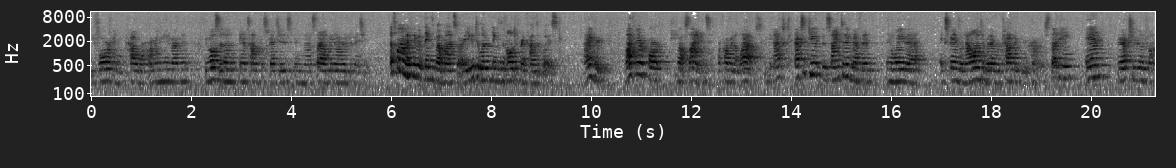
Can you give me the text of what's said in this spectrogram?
before and how we're harming the environment. We've also done anatomical sketches in the style of Leonardo da Vinci. That's one of my favorite things about Montessori. You get to learn things in all different kinds of ways. I agree. My favorite part about science are probably the labs. You can ex- execute the scientific method in a way that expands the knowledge of whatever topic you're currently studying, and they're actually really fun.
